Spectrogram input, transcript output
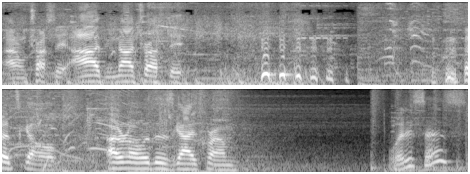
I don't trust it. I do not trust it. Let's go. I don't know where this guy's from. What it says?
